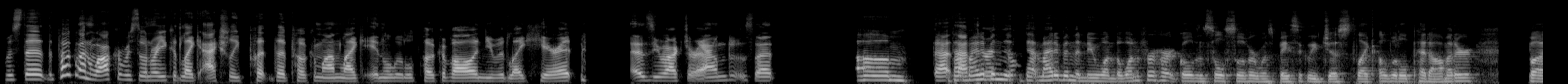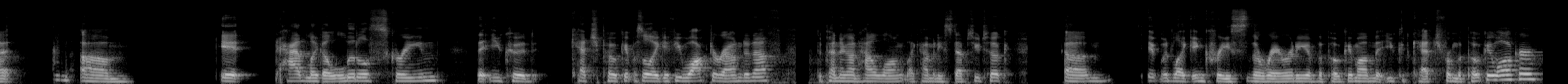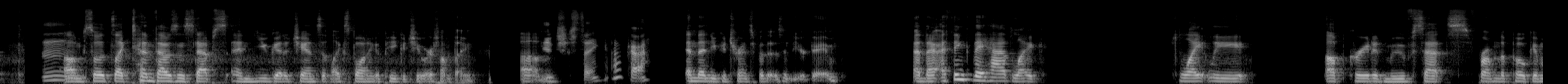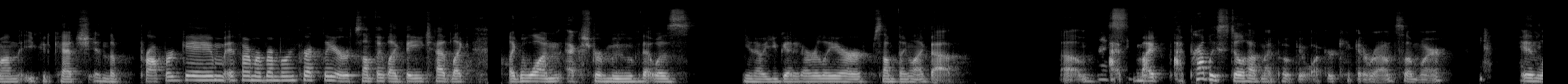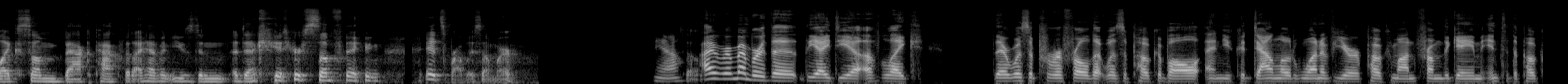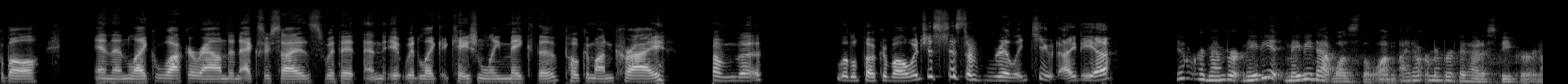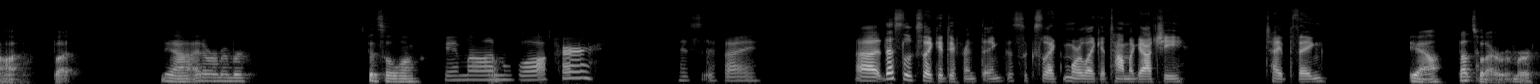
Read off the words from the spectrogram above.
Was the the Pokemon Walker was the one where you could like actually put the Pokemon like in a little Pokeball and you would like hear it as you walked around? Was that Um, that that might have been the, that might have been the new one. The one for Heart Gold and Soul Silver was basically just like a little pedometer, but um, it had like a little screen that you could catch Pokemon. So like if you walked around enough, depending on how long, like how many steps you took, um, it would like increase the rarity of the Pokemon that you could catch from the Pokewalker. Mm, Um, so it's like ten thousand steps, and you get a chance at like spawning a Pikachu or something. Um, interesting. Okay. And then you could transfer those into your game. And they, I think they had like slightly upgraded move sets from the Pokemon that you could catch in the proper game, if I'm remembering correctly, or something like they each had like like one extra move that was, you know, you get it early or something like that. Um, I I, my I probably still have my Pokewalker kicking around somewhere in like some backpack that I haven't used in a decade or something. It's probably somewhere. Yeah. So- I remember the the idea of like there was a peripheral that was a Pokeball and you could download one of your Pokemon from the game into the Pokeball and then like walk around and exercise with it and it would like occasionally make the Pokemon cry from the little Pokeball, which is just a really cute idea. I don't remember. Maybe it. Maybe that was the one. I don't remember if it had a speaker or not. But yeah, I don't remember. It's been so long. Pokemon Walker? As if I uh this looks like a different thing. This looks like more like a Tamagotchi type thing. Yeah, that's what I remember.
